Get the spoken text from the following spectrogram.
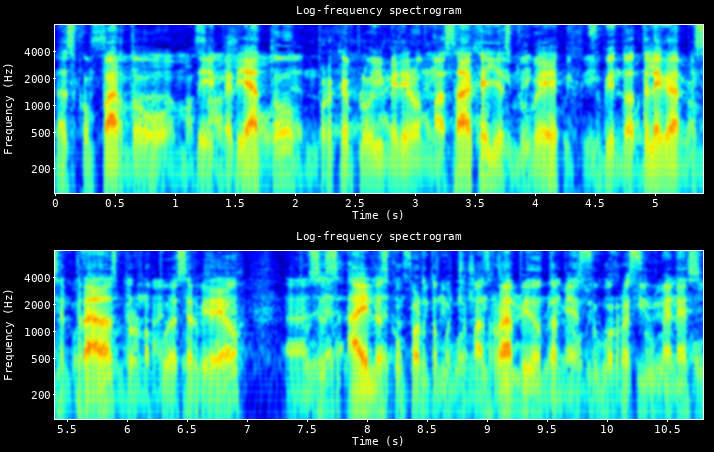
Las comparto de inmediato. Por ejemplo, hoy me dieron un masaje y estuve subiendo a Telegram mis entradas, pero no pude hacer video. Entonces ahí les comparto mucho más rápido, también subo resúmenes,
